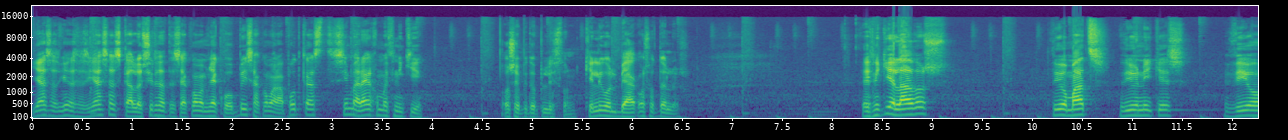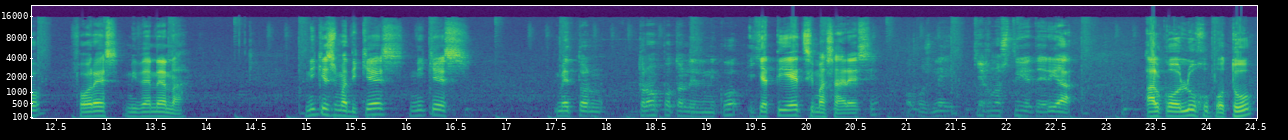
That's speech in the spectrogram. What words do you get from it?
Γεια σας, γεια σας, γεια σας. Καλώς ήρθατε σε ακόμα μια εκπομπή, σε ακόμα ένα podcast. Σήμερα έχουμε εθνική ως επιτοπλίστων και λίγο Ολυμπιακός στο τέλος. Εθνική Ελλάδος, δύο μάτς, δύο νίκες, δύο φορές 0-1. Νίκες σημαντικές, νίκες με τον τρόπο τον ελληνικό, γιατί έτσι μας αρέσει. Όπως λέει και γνωστή εταιρεία αλκοολούχου ποτού.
